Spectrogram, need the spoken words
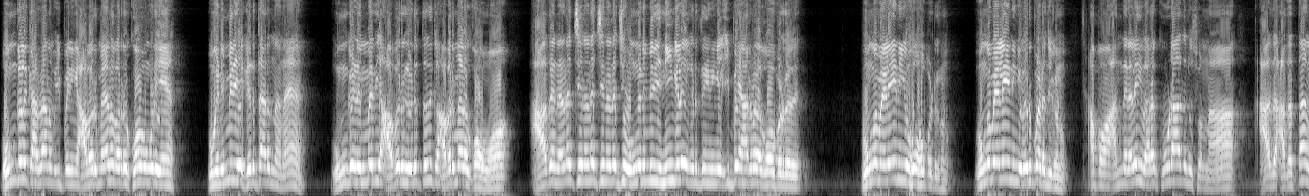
உங்களுக்கு அதான் இப்ப நீங்க அவர் மேல வர்ற கோபம் கூட ஏன்? உங்க நிம்மதியை கெடுத்தாரு தானே? உங்க நிம்மதி அவர் எடுத்ததுக்கு அவர் மேல கோபம். அதை நினைச்சு நினைச்சு நினைச்சு உங்க நிம்மதி நீங்களே கெடுத்துக்கிறீங்க. இப்போ யார் மேல கோவப்படுறது உங்க மேலேயே நீங்க கோவப்பட்டுக்கணும் உங்க மேலேயே நீங்க வெறுப்பு அடைஞ்சுக்கணும். அப்போ அந்த நிலை வரக்கூடாதுன்னு சொன்னா அது அதைத்தான்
